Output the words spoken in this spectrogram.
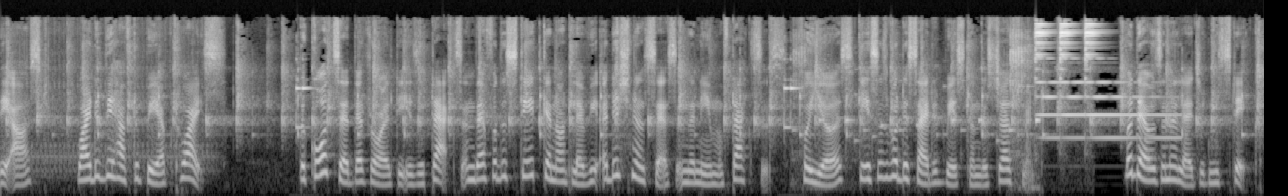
They asked, why did they have to pay up twice? The court said that royalty is a tax, and therefore the state cannot levy additional cess in the name of taxes. For years, cases were decided based on this judgment. But there was an alleged mistake,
